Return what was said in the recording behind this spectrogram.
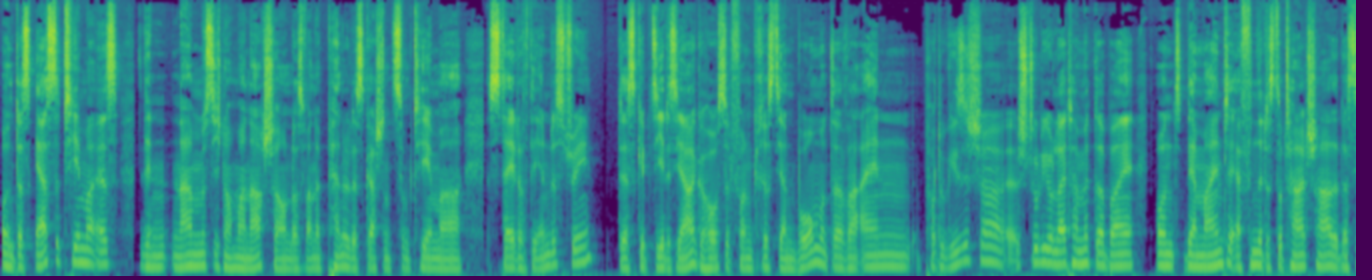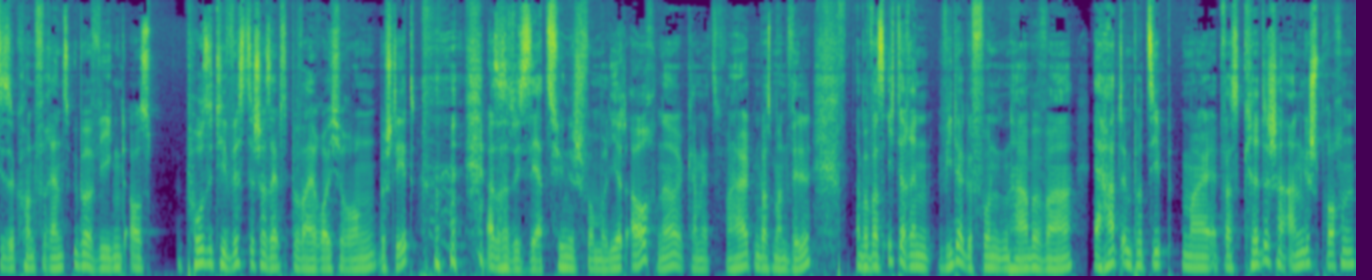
Und das erste Thema ist, den Namen müsste ich nochmal nachschauen, das war eine Panel-Discussion zum Thema State of the Industry. Das gibt's jedes Jahr, gehostet von Christian Bohm und da war ein portugiesischer Studioleiter mit dabei und der meinte, er findet es total schade, dass diese Konferenz überwiegend aus positivistischer Selbstbeweihräucherung besteht. also das ist natürlich sehr zynisch formuliert auch, ne? kann man jetzt verhalten, was man will. Aber was ich darin wiedergefunden habe, war, er hat im Prinzip mal etwas kritischer angesprochen,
